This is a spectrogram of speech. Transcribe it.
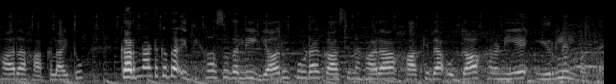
ಹಾರ ಹಾಕಲಾಯಿತು ಕರ್ನಾಟಕದ ಇತಿಹಾಸದಲ್ಲಿ ಯಾರೂ ಕೂಡ ಕಾಸಿನ ಹಾರ ಹಾಕಿದ ಉದಾಹರಣೆಯೇ ಇರಲಿಲ್ವಂತೆ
